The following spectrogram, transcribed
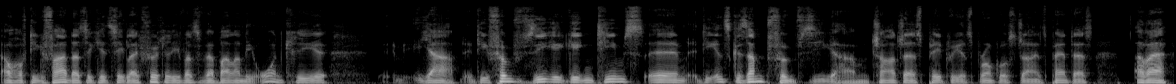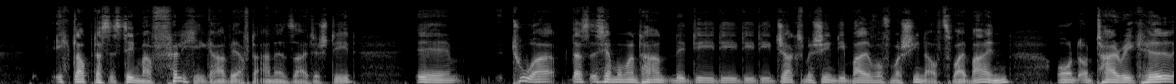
auch auf die Gefahr, dass ich jetzt hier gleich fürchterlich was verbal an die Ohren kriege. Ja, die fünf Siege gegen Teams, äh, die insgesamt fünf Siege haben. Chargers, Patriots, Broncos, Giants, Panthers. Aber ich glaube, das ist denen mal völlig egal, wer auf der anderen Seite steht. Ähm, Tour, das ist ja momentan die, die, die, die, die Jugs Machine, die Ballwurfmaschine auf zwei Beinen. Und, und Tyreek Hill,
